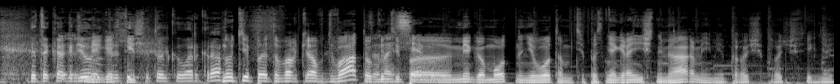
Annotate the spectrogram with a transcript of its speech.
Это как Dune 2000, только Warcraft? Ну, типа, это Warcraft 2, только, типа, мега-мод на него, там, типа, с неограниченными армиями и прочей, прочей фигней.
